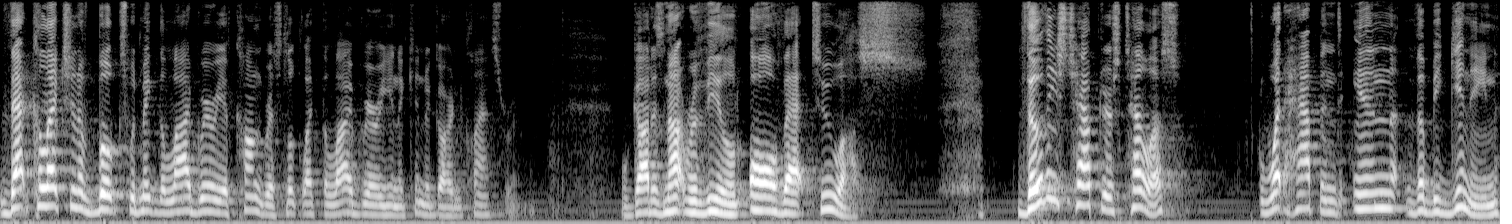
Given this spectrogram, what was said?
that collection of books would make the Library of Congress look like the library in a kindergarten classroom. Well, God has not revealed all that to us. Though these chapters tell us what happened in the beginning,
